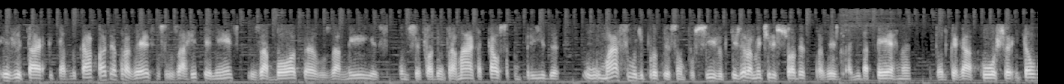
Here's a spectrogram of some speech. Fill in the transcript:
Evitar a picada do carrapato é através de você usar repelente, usar bota, usar meias, quando você for dentro da marca, calça comprida, o máximo de proteção possível, porque geralmente ele sobe através ali da perna, pode pegar a coxa, então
